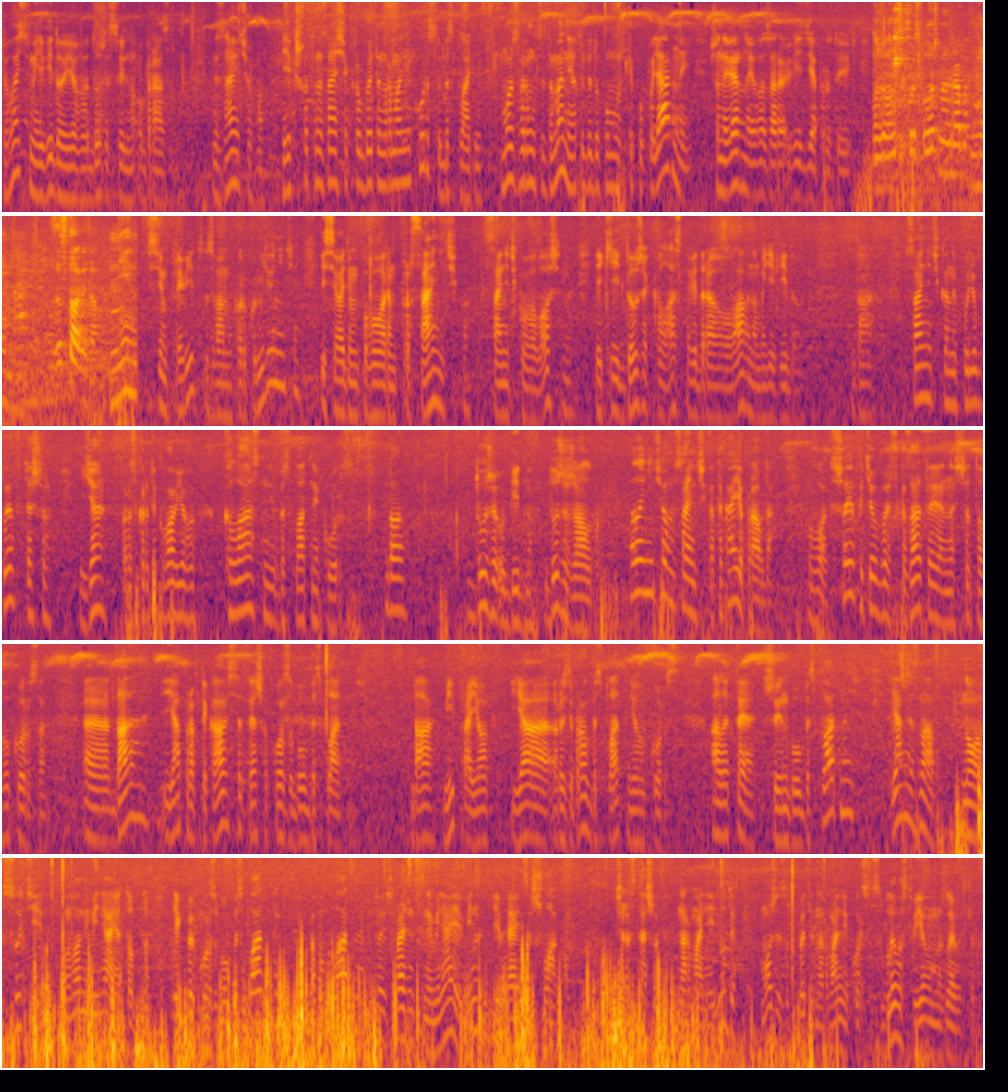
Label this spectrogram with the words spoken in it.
Чогось моє відео його дуже сильно образило. Не знаю чого. Якщо ти не знаєш, як робити нормальні курси безплатні, можеш звернутися до мене, я тобі допоможу. Ти популярний, що, напевно, його зараз везде продають. Може вам ще курс положено треба? Ні, Заставі там. ні. Всім привіт! З вами Core Community. І сьогодні ми поговоримо про Санічко, Санічко Волошина, який дуже класно відреагував на моє відео. Да. Санічка не полюбив те, що я розкритикував його класний безплатний курс. Да. Дуже обідно, дуже жалко. Але нічого, Санечка, така є правда. От, що я хотів би сказати насчет того курсу. Е, да, я провтикався те, що курс був безплатний. Да, мій прайоб. Я розібрав безплатний його курс. Але те, що він був безплатний, я не знав. Но суті воно не міняє. Тобто, якби курс був безплатний або платний, то різниці не міняє, він є шлаком. Через те, що нормальні люди можуть зробити нормальний курс, особливо з твоїми можливостями.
